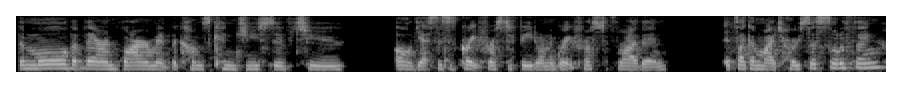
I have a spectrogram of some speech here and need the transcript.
the more that their environment becomes conducive to, oh, yes, this is great for us to feed on and great for us to thrive in, it's like a mitosis sort of thing.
